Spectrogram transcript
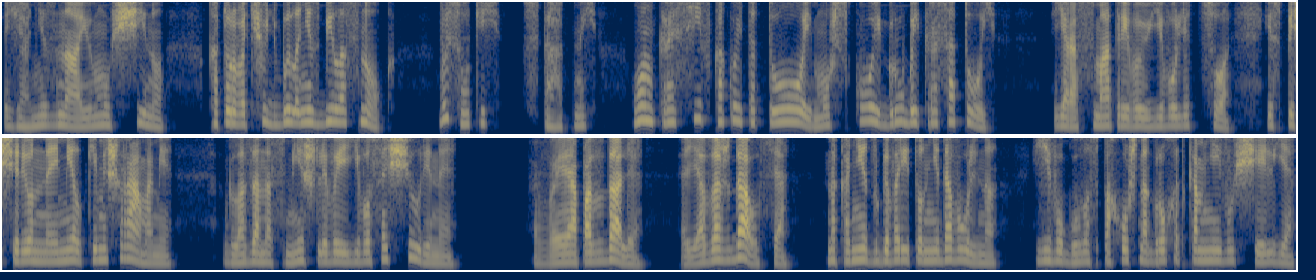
Я не знаю мужчину, которого чуть было не сбило с ног. Высокий, статный. Он красив какой-то той, мужской, грубой красотой. Я рассматриваю его лицо, испещренное мелкими шрамами. Глаза насмешливые, его сощурены. «Вы опоздали. Я заждался», Наконец, говорит он недовольно. Его голос похож на грохот камней в ущелье.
